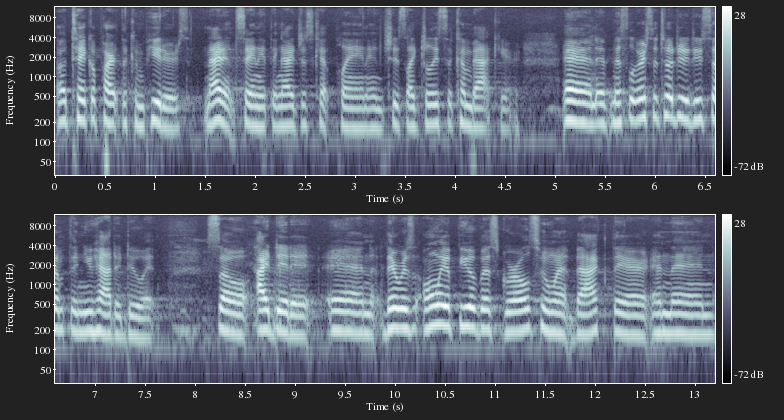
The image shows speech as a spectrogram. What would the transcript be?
uh, take apart the computers?" And I didn't say anything. I just kept playing, and she's like, "Jaleesa, come back here." And if Miss Laversa told you to do something, you had to do it. So I did it, and there was only a few of us girls who went back there, and then.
